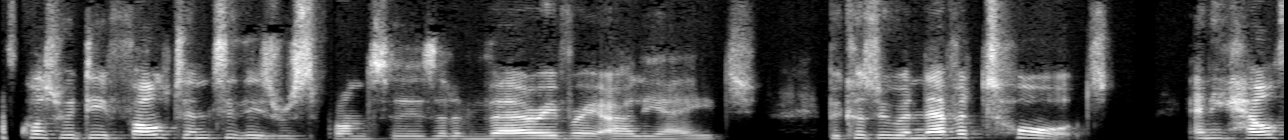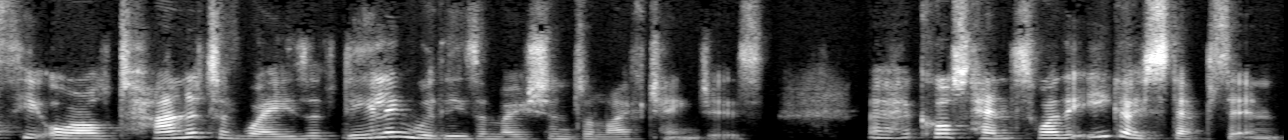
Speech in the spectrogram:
Of course, we default into these responses at a very, very early age because we were never taught any healthy or alternative ways of dealing with these emotions or life changes. Of course, hence why the ego steps in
